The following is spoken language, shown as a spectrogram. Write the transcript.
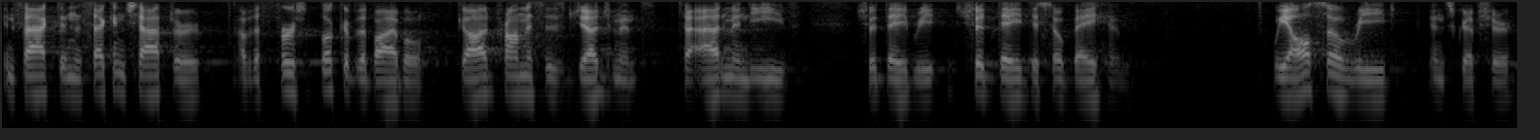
In fact, in the second chapter of the first book of the Bible, God promises judgment to Adam and Eve should they, re- should they disobey him. We also read in Scripture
